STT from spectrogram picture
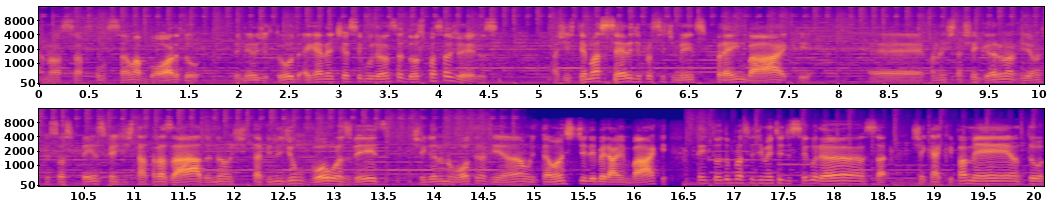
A nossa função a bordo, primeiro de tudo, é garantir a segurança dos passageiros. A gente tem uma série de procedimentos pré-embarque, é, quando a gente está chegando no avião, as pessoas pensam que a gente está atrasado. Não, a gente está vindo de um voo às vezes, chegando num outro avião. Então, antes de liberar o embarque, tem todo um procedimento de segurança, checar equipamento,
